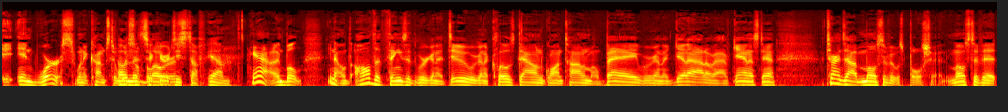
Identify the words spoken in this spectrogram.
i- and worse when it comes to Oh, and whistleblowers. security stuff, yeah. Yeah, and well, you know, all the things that we're going to do, we're going to close down Guantanamo Bay, we're going to get out of Afghanistan. It turns out most of it was bullshit. Most of it,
